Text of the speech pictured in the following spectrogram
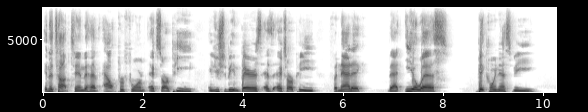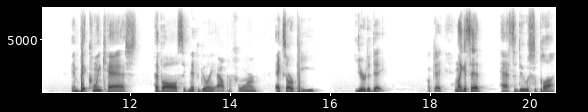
in the top 10 that have outperformed XRP. And you should be embarrassed as an XRP fanatic that EOS, Bitcoin SV, and Bitcoin Cash have all significantly outperformed XRP year to date. Okay? And like I said, has to do with supply.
